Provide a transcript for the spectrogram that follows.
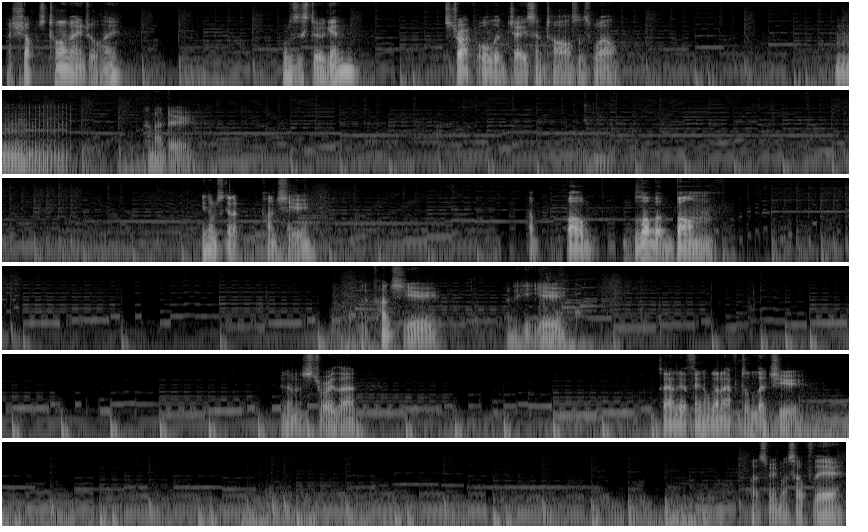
A shocked time angel, hey? What does this do again? strike all adjacent tiles as well. Hmm. What can I do? I think I'm just going to punch you. A bob, blob bomb. Punch you. I hit you. gonna destroy that. Sadly, I think I'm gonna have to let you. Let's move myself there.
